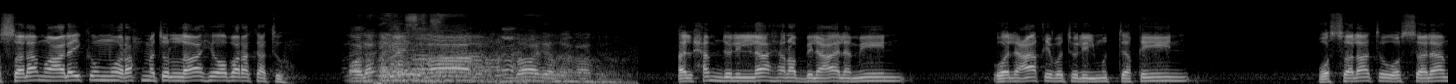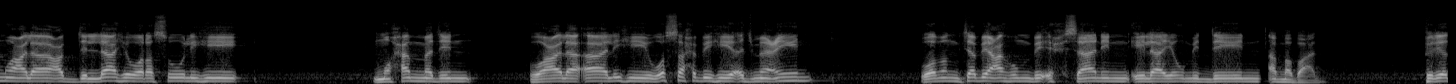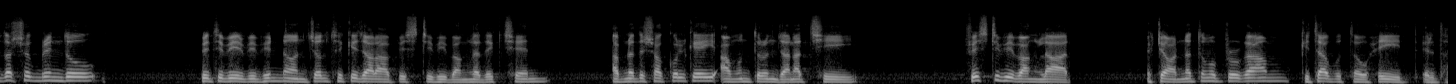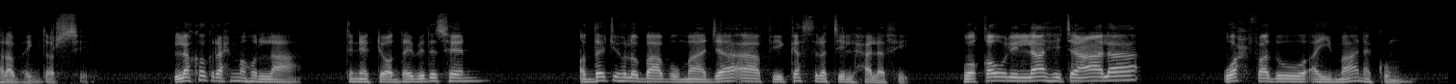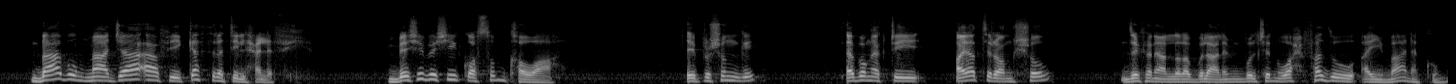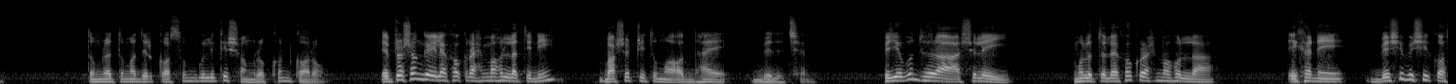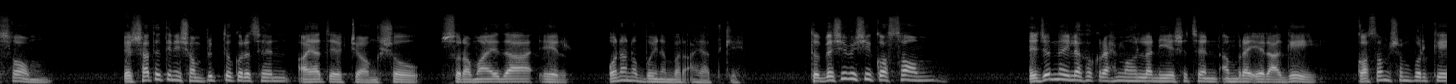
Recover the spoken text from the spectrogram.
আসসালামু আলাইকুম রহমতুল্লাহ ওবরাকাতু وعليكم السلام ورحمة الله وبركاته الحمد لله رب العالمين والعاقبة للمتقين والصلاة والسلام على عبد الله ورسوله محمد وعلى آله وصحبه أجمعين ومن تبعهم بإحسان إلى يوم الدين أما بعد প্রিয় দর্শক বৃন্দ পৃথিবীর বিভিন্ন অঞ্চল থেকে যারা পিস টিভি বাংলা দেখছেন, আপনাদের সকলকেই আমন্ত্রণ জানাচ্ছি ফিস টিভি বাংলার একটি অন্যতম প্রোগ্রাম কিতাব তৌহিদ এর ধারাবাহিক দর্শে। লেখক রাহমাহুল্লাহ, তিনি একটি অধ্যায় বেঁধেছেন। অধ্যায়টি হলো বাবু মা জা ফি কাসরাতিল হালাফি ওয়াকাউলিল্লাহি তাআলা ওয়াহফাদু আইমানাকুম। বাবু মা জা ফি কাসরাতিল হালাফি। বেশি বেশি কসম খাওয়া। এই প্রসঙ্গে এবং একটি আয়াতের অংশ যেখানে আল্লাহ রাবুল্লাহ আলম বলছেন ওয়াহফাজু আইমানাকুম। তোমরা তোমাদের কসমগুলিকে সংরক্ষণ করো। এ প্রসঙ্গে এই লেখক রাহমাহুল্লাহ তিনি বাষট্টি বাষট্টিতম অধ্যায়ে বেঁধেছেন। প্রিয় বন্ধুরা, আসলেই মূলত লেখক রাহমাহুল্লাহ এখানে বেশি বেশি কসম এর সাথে তিনি সম্পৃক্ত করেছেন আয়াতের একটি অংশ সুরামায়দা এর উনানব্বই নম্বর আয়াতকে। তো বেশি বেশি কসম এই জন্যই লেখক রাহেমহল্লা নিয়ে এসেছেন, আমরা এর আগে কসম সম্পর্কে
